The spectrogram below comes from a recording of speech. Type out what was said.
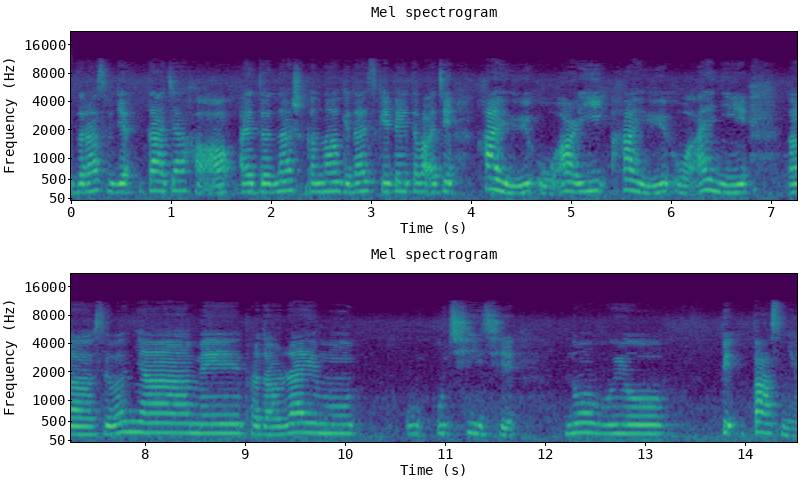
Здравствуйте，大家好，Это наш канал Китайский Бейтова один 汉语五二一，汉语我爱你。呃，сегодня мы продолжаем учить новую песню.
